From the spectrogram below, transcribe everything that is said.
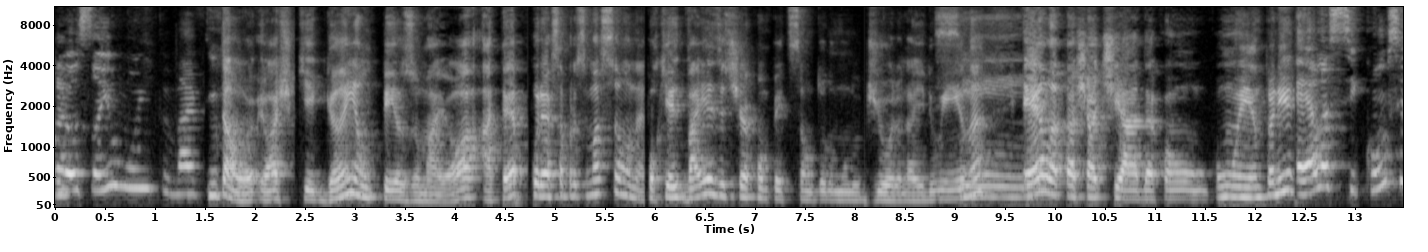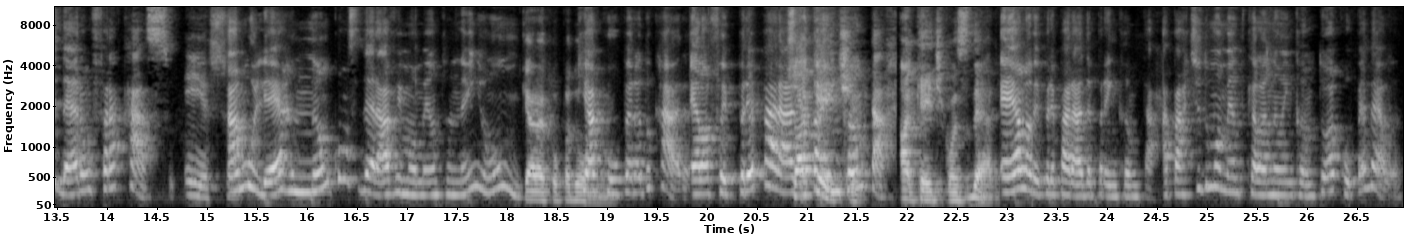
meu sonho muito, vai. Então, eu, acho que ganha um peso maior até por essa aproximação, né? Porque vai existir a competição, todo mundo de olho na Edwina. Sim. Ela tá chateada com, com o Anthony. Ela se considera um fracasso. Isso. A mulher não considerava em momento nenhum Que era culpa do que a homem. culpa era do cara. Ela foi preparada a para encantar. A Kate considera. Ela foi preparada para encantar. A partir do momento que ela não encantou, a culpa é dela.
